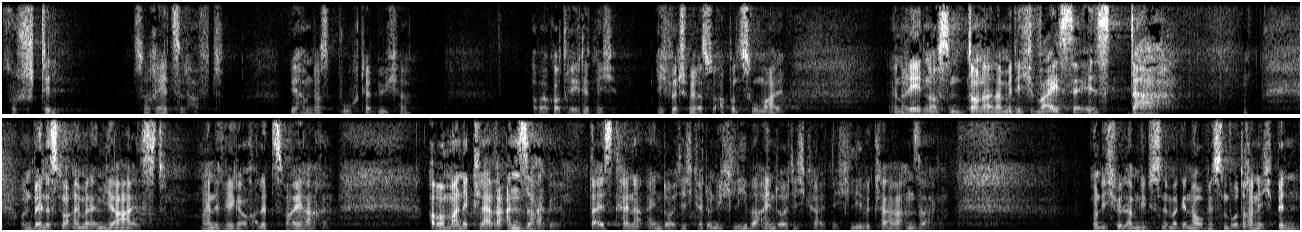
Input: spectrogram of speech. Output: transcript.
so still, so rätselhaft? Wir haben das Buch der Bücher, aber Gott redet nicht. Ich wünsche mir das so ab und zu mal. Ein Reden aus dem Donner, damit ich weiß, er ist da. Und wenn es nur einmal im Jahr ist, meinetwegen auch alle zwei Jahre. Aber mal eine klare Ansage, da ist keine Eindeutigkeit und ich liebe Eindeutigkeiten, ich liebe klare Ansagen. Und ich will am liebsten immer genau wissen, woran ich bin,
